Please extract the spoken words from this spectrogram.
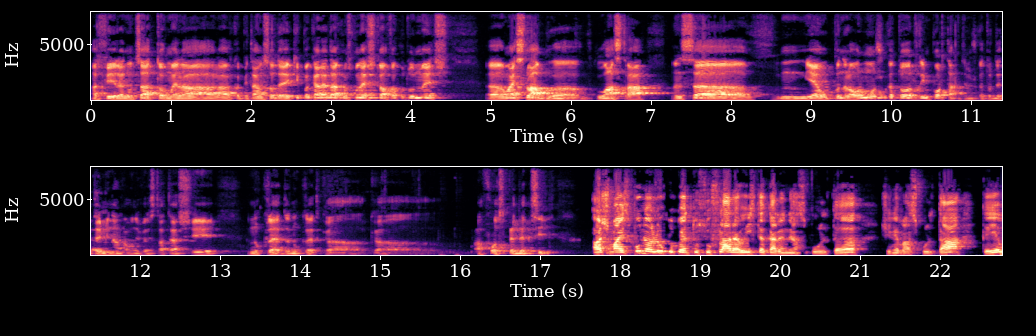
ar fi renunțat tocmai la, la capitanul său de echipă, care, da, cum spuneai și tu, a făcut un meci uh, mai slab uh, cu Astra, însă mm, eu până la urmă un jucător important, un jucător determinant la Universitatea și nu cred, nu cred că, că a fost pedepsit. Aș mai spune un lucru pentru suflarea uistă care ne ascultă și ne va asculta, că eu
